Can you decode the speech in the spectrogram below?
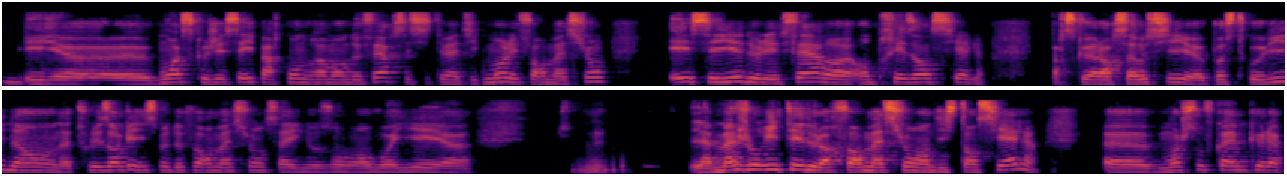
Mmh. Et moi, ce que j'essaye, par contre, vraiment de faire, c'est systématiquement les formations essayer de les faire en présentiel. Parce que, alors ça aussi, post-Covid, hein, on a tous les organismes de formation, ça, ils nous ont envoyé la majorité de leur formation en distanciel. Euh, moi, je trouve quand même que la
